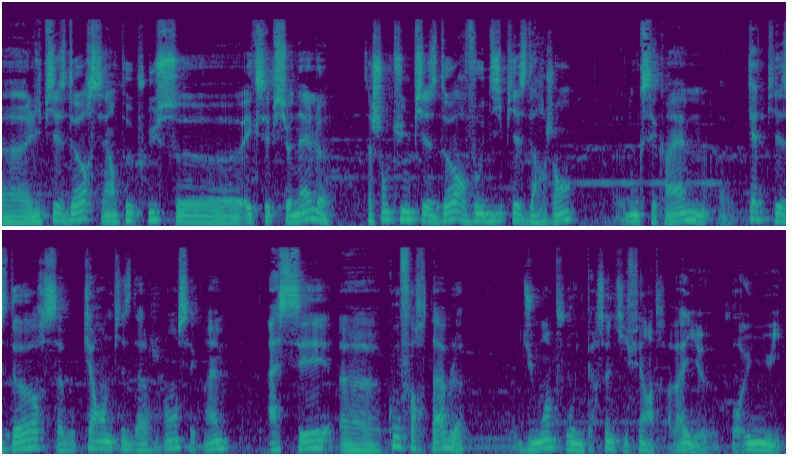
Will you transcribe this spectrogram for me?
Euh, les pièces d'or c'est un peu plus euh, exceptionnel sachant qu'une pièce d'or vaut 10 pièces d'argent. Euh, donc c'est quand même euh, 4 pièces d'or, ça vaut 40 pièces d'argent, c'est quand même assez euh, confortable, du moins pour une personne qui fait un travail euh, pour une nuit.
